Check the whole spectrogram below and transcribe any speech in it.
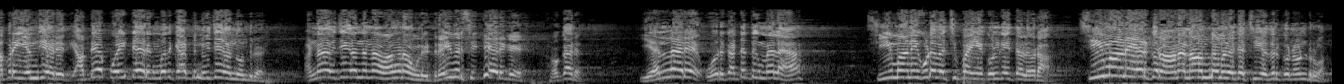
அப்புறம் எம்ஜிஆர் ஏத்தி அப்படியே போயிட்டே இருக்கும்போது கேப்டன் விஜயகாந்த் வந்துருவார். அண்ணா விஜயகாந்த் அண்ணா வாங்கினா உங்களுக்கு டிரைவர் சீட்டே இருக்கு. உட்காரு. எல்லாரும் ஒரு கட்டத்துக்கு மேல சீமானை கூட வச்சுப்பாங்க கொள்கை தலைவரா. சீமானை ஏற்கிறோம் ஆனா நாம் தமிழர் கட்சி எதிர்க்கணும்ன்றுவான்.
